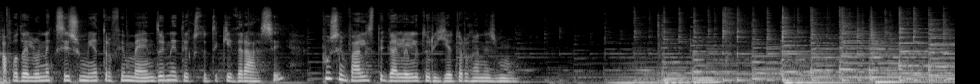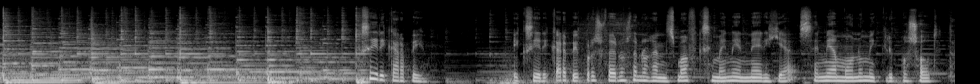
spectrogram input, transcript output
Αποτελούν εξίσου μια τροφή με έντονη αντιοξυδοτική δράση που συμβάλλει στην καλή λειτουργία του οργανισμού. Ξήρη καρπή οι ξηροί καρποί προσφέρουν στον οργανισμό αυξημένη ενέργεια σε μία μόνο μικρή ποσότητα.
